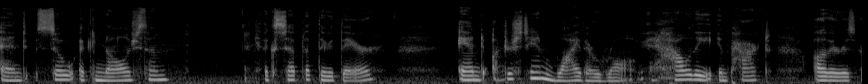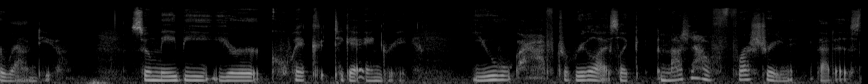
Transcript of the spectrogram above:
And so, acknowledge them, accept that they're there, and understand why they're wrong and how they impact others around you. So maybe you're quick to get angry. You have to realize, like, imagine how frustrating that is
